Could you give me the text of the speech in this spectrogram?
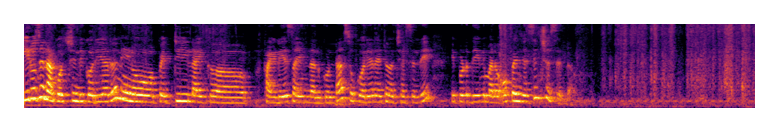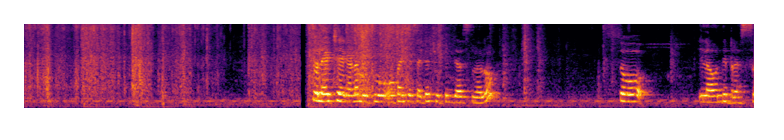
ఈ రోజే నాకు వచ్చింది కొరియర్ నేను పెట్టి లైక్ ఫైవ్ డేస్ అయింది అనుకుంటా సో కొరియర్ అయితే వచ్చేసింది. ఇప్పుడు దీన్ని మనం ఓపెన్ చేసి చూసేద్దాం. లేట్ చేయకుండా మీకు ఓపెన్ చేసి అయితే చూపించేస్తున్నాను. సో ఇలా ఉంది డ్రెస్.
